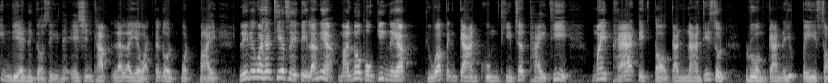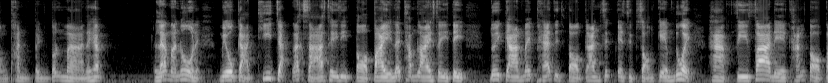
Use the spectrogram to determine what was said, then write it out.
อินเดีย1ต่อ4ในเอเชียนคัพและรายวัตก็โดนปลดไป เรียกได้ว่าถ้าเทียบสถิติแล้วเนี่ยมาโนโพกิ้งนะครับ ถือว่าเป็นการคุมทีมชาติไทยที่ไม่แพ้ติดต่อกันนานที่สุด รวมกันในยุคปี 2000 เป็นต้นมานะครับ และมาโน่เนี่ยมีโอกาสที่จะรักษาสถิติต่อไปและทำลายสถิติ ด้วยการไม่แพ้ติดต่อกัน 11-12 เกมด้วย หากฟีฟ่าเดย์ครั้งต่อไป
